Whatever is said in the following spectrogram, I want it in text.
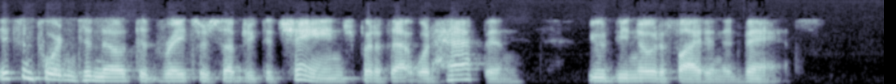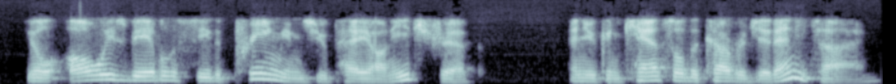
It's important to note that rates are subject to change, but if that would happen, you would be notified in advance. You'll always be able to see the premiums you pay on each trip, and you can cancel the coverage at any time.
